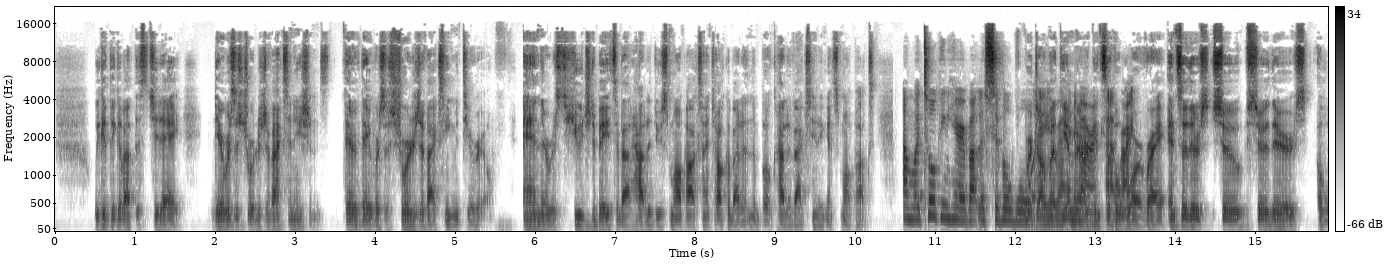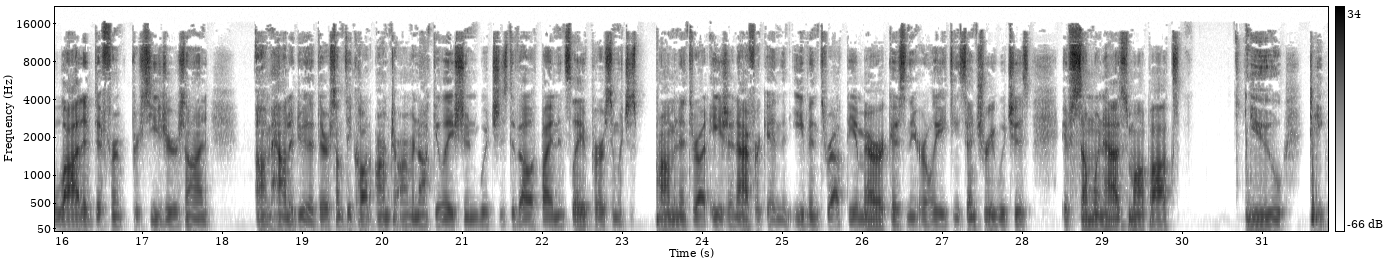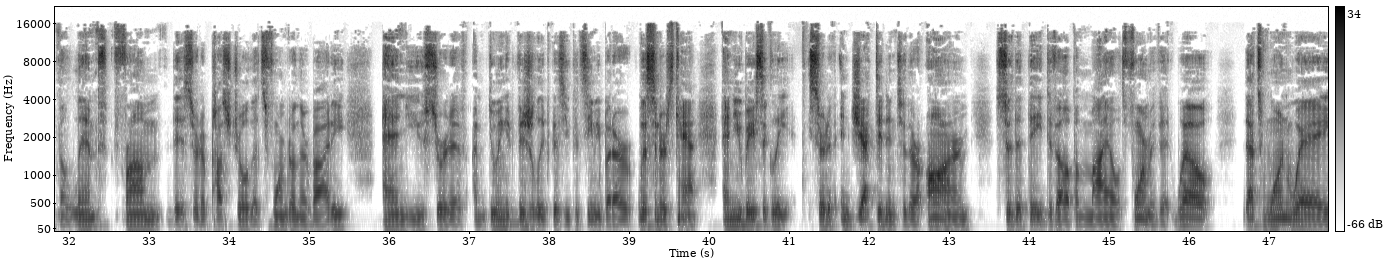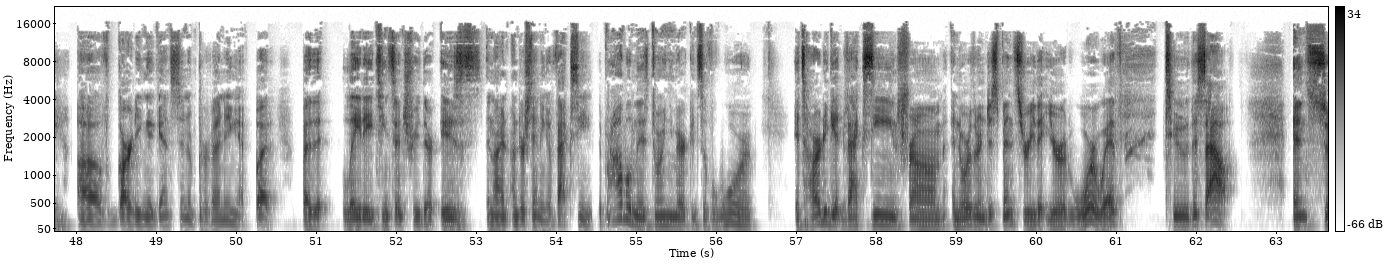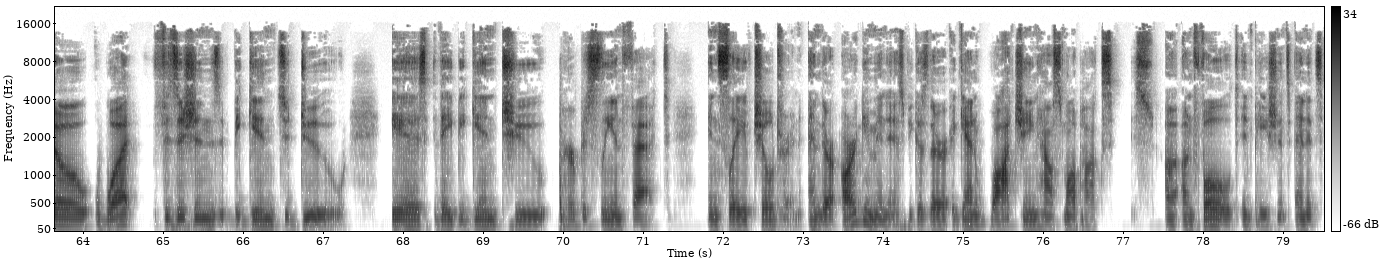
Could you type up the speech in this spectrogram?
we could think about this today. There was a shortage of vaccinations. There, there was a shortage of vaccine material and there was huge debates about how to do smallpox. And I talk about it in the book, how to vaccinate against smallpox. And we're talking here about the Civil War. We're talking about the American America, Civil right? War, right? And so there's so so there's a lot of different procedures on um, how to do that. There's something called arm to arm inoculation, which is developed by an enslaved person, which is prominent throughout Asia and Africa, and then even throughout the Americas in the early 18th century. Which is if someone has smallpox, you take the lymph from this sort of pustule that's formed on their body and you sort of, I'm doing it visually because you can see me, but our listeners can't. And you basically sort of inject it into their arm so that they develop a mild form of it. Well, that's one way of guarding against it and preventing it. But by the late 18th century, there is an understanding of vaccine. The problem is during the American Civil War, it's hard to get vaccine from a northern dispensary that you're at war with to the south. And so what physicians begin to do is they begin to purposely infect enslaved children. And their argument is because they're, again, watching how smallpox uh, unfold in patients and it's,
